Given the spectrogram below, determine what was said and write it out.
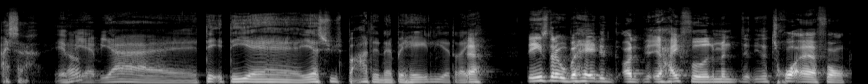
altså, ja. jeg, jeg, det, det er, jeg synes bare, den er behagelig at drikke. Ja. Det eneste, der er ubehageligt, og jeg har ikke fået det, men det, jeg tror, jeg får,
